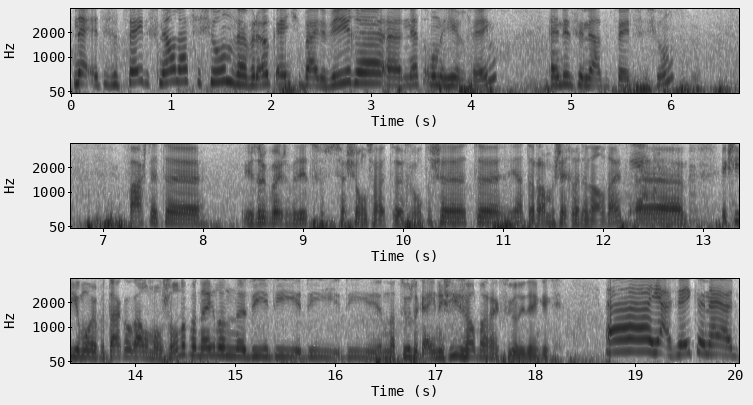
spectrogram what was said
Nee, het is het tweede snellaadstation. We hebben er ook eentje bij de Weren, uh, net onder Heerenveen. En dit is inderdaad het tweede station. Fastnet is druk bezig met dit stations uit de grond te, te, ja, te rammen, zeggen we dan altijd. Ja. ik zie hier mooi op het dak ook allemaal zonnepanelen. Die, die, die, die natuurlijke energie is wel belangrijk voor jullie, denk ik. Uh, ja, zeker. Nou ja,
